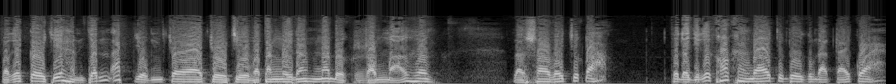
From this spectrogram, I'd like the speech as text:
Và cái cơ chế hành chính áp dụng cho chùa chiền và tăng ni đó, nó được rộng mở hơn là so với trước đó. Thì là những cái khó khăn đó chúng tôi cũng đã trải qua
